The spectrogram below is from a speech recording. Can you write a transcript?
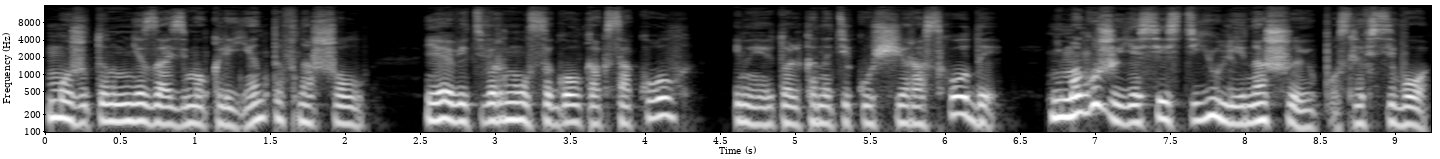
Может, он мне за зиму клиентов нашел. Я ведь вернулся гол как сокол, имею только на текущие расходы. Не могу же я сесть Юлии на шею после всего.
